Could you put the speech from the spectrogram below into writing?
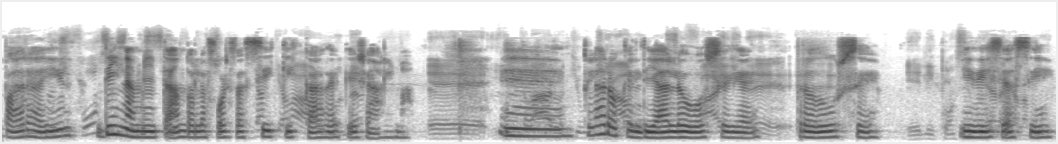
para ir dinamitando la fuerza psíquica de aquella alma. Eh, claro que el diálogo se produce y dice así,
